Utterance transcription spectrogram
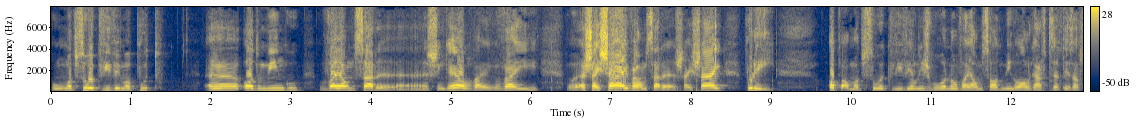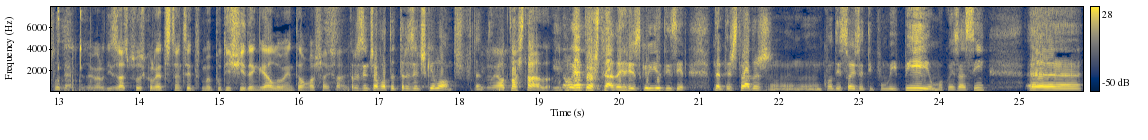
uma pessoa que vive em Maputo, uh, ao domingo vai almoçar a Xinguel, vai, vai a Xaixai, vai almoçar a Xaixai, por aí. Opa, uma pessoa que vive em Lisboa não vai almoçar ao domingo ao Algarve de certeza absoluta. Mas agora diz às pessoas qual é a distância entre Maputo e Xidenguela ou então ao Xaixai. 300 à volta de 300 km. Portanto, e não é autostrada. E não é autostrada, é isso que eu ia dizer. Portanto, as estradas em condições é tipo uma IP, uma coisa assim, uh,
